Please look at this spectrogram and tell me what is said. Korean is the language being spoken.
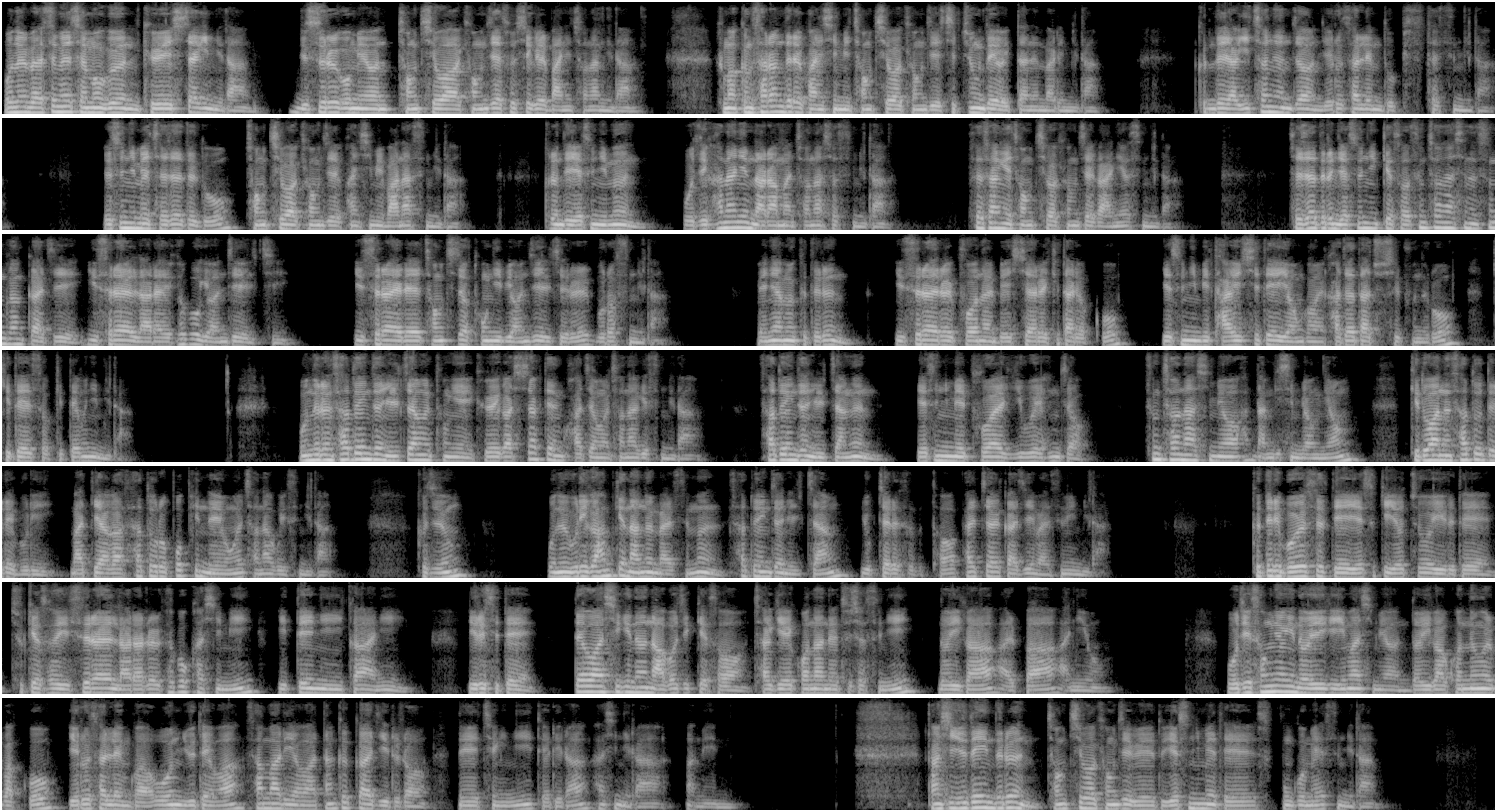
오늘 말씀의 제목은 교회 시작입니다. 뉴스를 보면 정치와 경제 소식을 많이 전합니다. 그만큼 사람들의 관심이 정치와 경제에 집중되어 있다는 말입니다. 그런데 약 2000년 전 예루살렘도 비슷했습니다. 예수님의 제자들도 정치와 경제에 관심이 많았습니다. 그런데 예수님은 오직 하나님 나라만 전하셨습니다. 세상의 정치와 경제가 아니었습니다. 제자들은 예수님께서 승천하시는 순간까지 이스라엘 나라의 회복이 언제일지, 이스라엘의 정치적 독립이 언제일지를 물었습니다. 왜냐하면 그들은 이스라엘을 구원할 메시아를 기다렸고 예수님이 다윗 시대의 영광을 가져다 주실 분으로 기대했었기 때문입니다. 오늘은 사도행전 1장을 통해 교회가 시작된 과정을 전하겠습니다. 사도행전 1장은 예수님의 부활 이후의 행적, 승천하시며 남기신 명령, 기도하는 사도들의 무리, 마띠아가 사도로 뽑힌 내용을 전하고 있습니다. 그중 오늘 우리가 함께 나눌 말씀은 사도행전 1장 6절에서부터 8절까지의 말씀입니다. 그들이 모였을 때 예수께 여쭈어 이르되 주께서 이스라엘 나라를 회복하심이 이때니까 하니 이르시되 때와 시기는 아버지께서 자기의 권한에 두셨으니 너희가 알 바 아니요. 오직 성령이 너희에게 임하시면 너희가 권능을 받고 예루살렘과 온 유대와 사마리아와 땅끝까지 이르러 내 증인이 되리라 하시니라. 아멘. 당시 유대인들은 정치와 경제 외에도 예수님에 대해 궁금해 했습니다.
